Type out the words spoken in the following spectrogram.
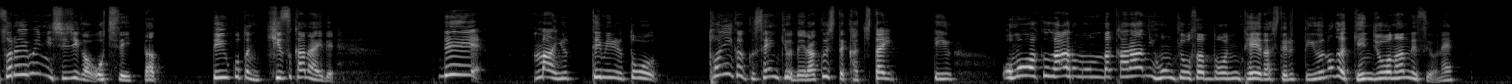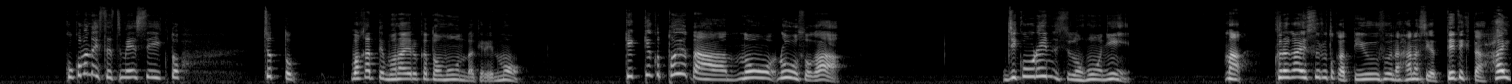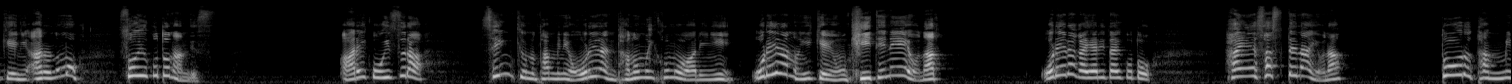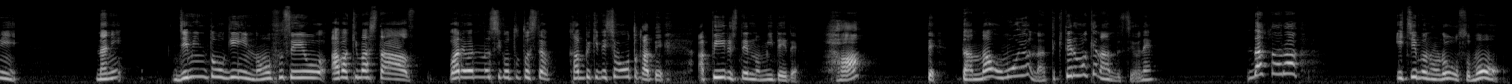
それゆえに支持が落ちていったっていうことに気づかないででまあ言ってみるととにかく選挙で楽して勝ちたいっていう思惑があるもんだから日本共産党に手出してるっていうのが現状なんですよね。ここまで説明していくとちょっと分かってもらえるかと思うんだけれども結局トヨタの労組が自公連立の方にまあくら替えするとかっていう風な話が出てきた背景にあるのもそういうことなんです。あれこいつら選挙のために俺らに頼み込む割に俺らの意見を聞いてねえよな。俺らがやりたいことを反映させてないよな。通るたんびに何？自民党議員の不正を暴きました。我々の仕事としては完璧でしょとかってアピールしてるのを見ていては？ってだんだん思うようになってきてるわけなんですよね。だから一部の労組も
